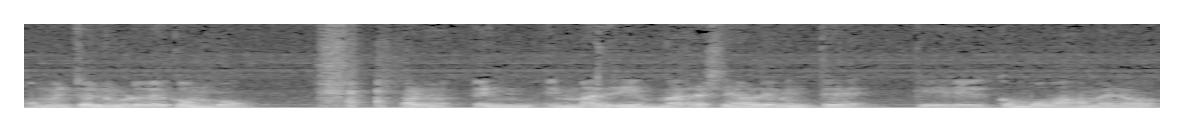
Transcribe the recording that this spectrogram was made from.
aumentó el número de combos. Pero en, en Madrid, más reseñablemente, que el combo más o menos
